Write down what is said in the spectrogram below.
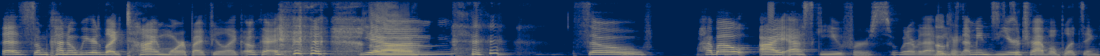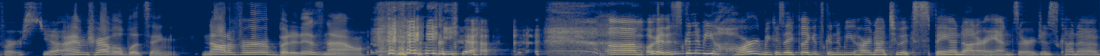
That's some kind of weird like time warp. I feel like okay, yeah. Um, so how about I ask you first, whatever that means. Okay. That means you're so, travel blitzing first. Yeah. I'm travel blitzing. Not a verb, but it is now. yeah. Um, okay, this is gonna be hard because I feel like it's gonna be hard not to expand on our answer. Just kind of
